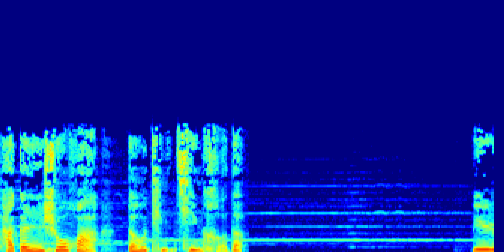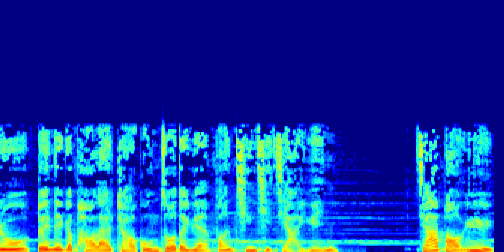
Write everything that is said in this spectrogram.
他跟人说话都挺亲和的。比如对那个跑来找工作的远房亲戚贾云，贾宝玉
